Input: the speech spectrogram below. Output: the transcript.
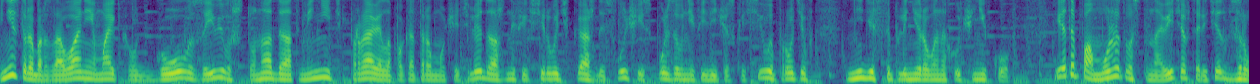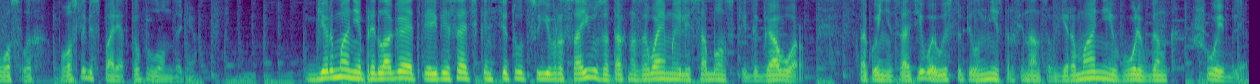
Министр образования Майкл Гоу заявил, что надо отменить правила, по которым учителя должны фиксировать каждый случай использования физической силы против недисциплинированных учеников. И это поможет восстановить авторитет взрослых после беспорядков в Лондоне. Германия предлагает переписать Конституцию Евросоюза, так называемый Лиссабонский договор. С такой инициативой выступил министр финансов Германии Вольфганг Шойбле.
